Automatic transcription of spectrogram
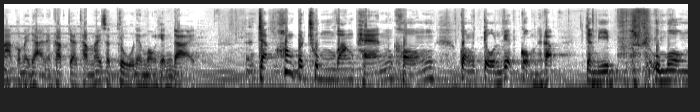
มากก็ไม่ได้นะครับ จะทำให้ศัตรูเนี่ยมองเห็นได้ จากห้องประชุมวางแผนของกองโจรเวียดกงนะครับ จะมีอุโมงค์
